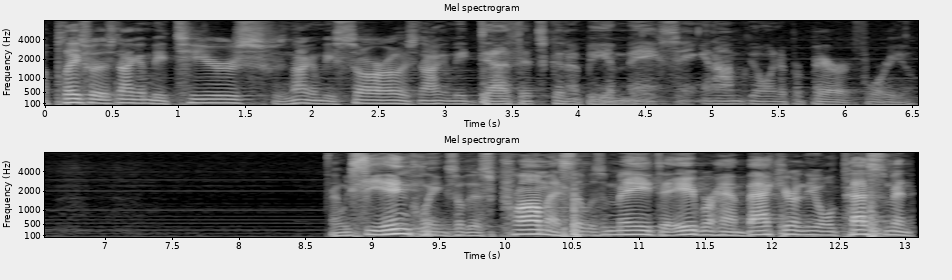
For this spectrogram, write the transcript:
A place where there's not going to be tears, there's not going to be sorrow, there's not going to be death. It's going to be amazing. And I'm going to prepare it for you. And we see inklings of this promise that was made to Abraham back here in the Old Testament.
